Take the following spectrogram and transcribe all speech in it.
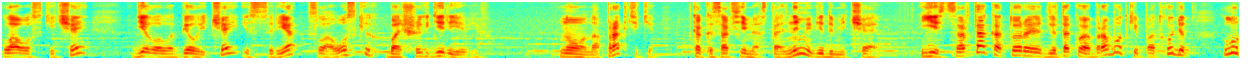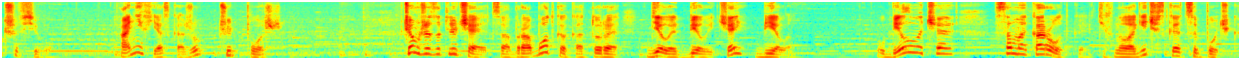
«Лаосский чай» делала белый чай из сырья с лаосских больших деревьев. Но на практике, как и со всеми остальными видами чая, есть сорта, которые для такой обработки подходят лучше всего. О них я скажу чуть позже. В чем же заключается обработка, которая делает белый чай белым? У белого чая самая короткая технологическая цепочка.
